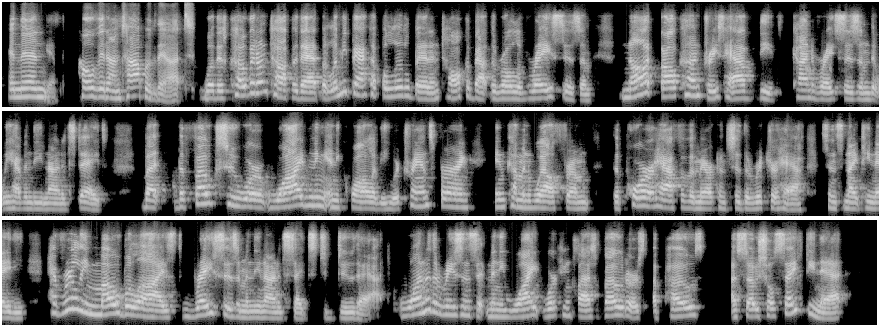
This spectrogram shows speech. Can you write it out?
And then yeah. COVID on top of that. Well, there's COVID on top of that, but let me back up a little bit and talk about the role of racism not all countries have the kind of racism that we have in the United States, but the folks who were widening inequality, who were transferring income and wealth from the poorer half of Americans to the richer half since 1980, have really mobilized racism in the United States to do that. One of the reasons that many white working class voters oppose a social safety net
